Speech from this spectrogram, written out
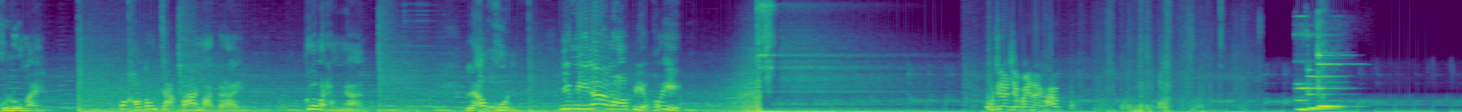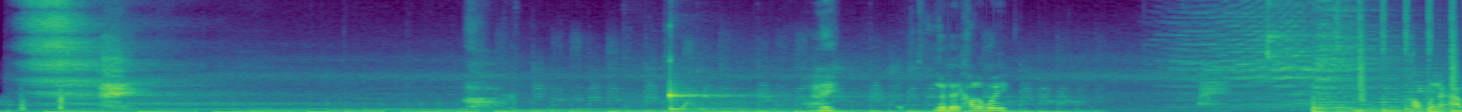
คุณรู้ไหม ว่าเขาต้องจากบ้านมาไกล เพื่อมาทำงาน แล้วคุณยังมีหน้ามาเอาเปรียบเขาอีก ผู้จัดการจะไปไหนครับ เฮ้ย เงินเดือนเข้าแล้วเว้ย ขอบคุณนะครับ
